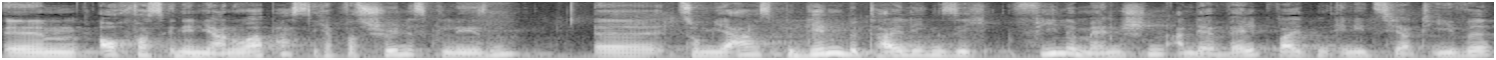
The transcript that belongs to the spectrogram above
Ähm, auch was in den Januar passt. Ich habe was Schönes gelesen. Äh, zum Jahresbeginn beteiligen sich viele Menschen an der weltweiten Initiative.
